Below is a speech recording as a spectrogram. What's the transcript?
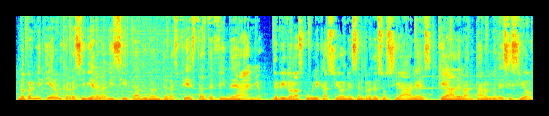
no permitieron que recibiera la visita durante las fiestas de fin de año, debido a las publicaciones en redes sociales que adelantaron la decisión.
